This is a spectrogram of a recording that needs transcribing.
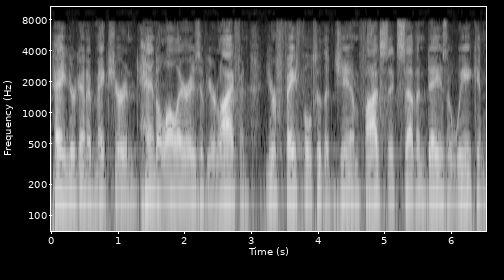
hey, you're going to make sure and handle all areas of your life and you're faithful to the gym five, six, seven days a week and,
